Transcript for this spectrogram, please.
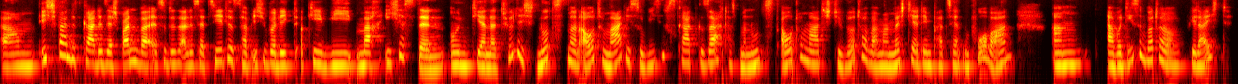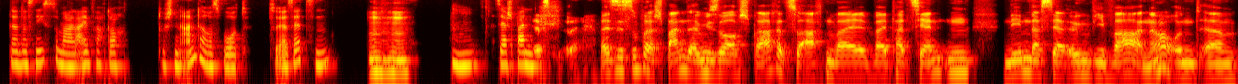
Ähm, ich fand es gerade sehr spannend, weil als du das alles erzählt hast, habe ich überlegt, okay, wie mache ich es denn? Und ja, natürlich nutzt man automatisch, so wie du es gerade gesagt hast, man nutzt automatisch die Wörter, weil man möchte ja den Patienten vorwarnen. Ähm, aber diese Wörter vielleicht dann das nächste Mal einfach doch durch ein anderes Wort zu ersetzen. Mhm. Mhm, sehr spannend. Das, es ist super spannend, irgendwie so auf Sprache zu achten, weil, weil Patienten nehmen das ja irgendwie wahr, ne? Und ähm,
